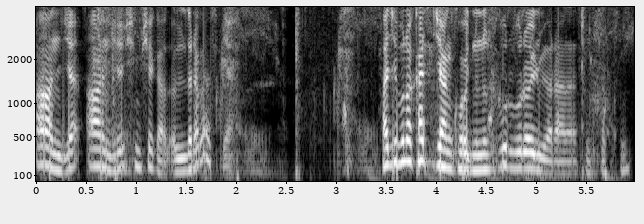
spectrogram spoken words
Anca anca şimşek at. Öldüremez ki. Hacı buna kaç can koydunuz? Vur vur ölmüyor anasını satayım.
